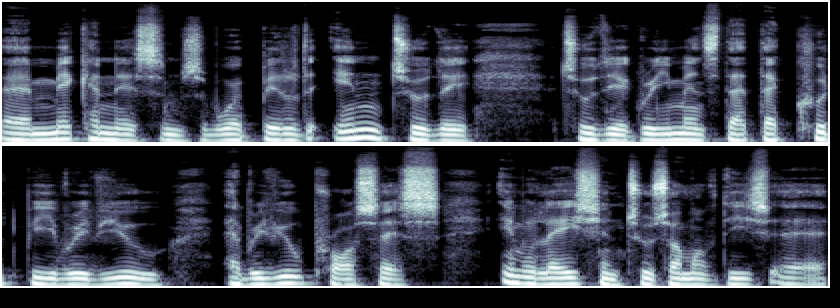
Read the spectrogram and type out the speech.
mechanisms were built into the to the agreements that there could be review a review process in relation to some of these uh,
